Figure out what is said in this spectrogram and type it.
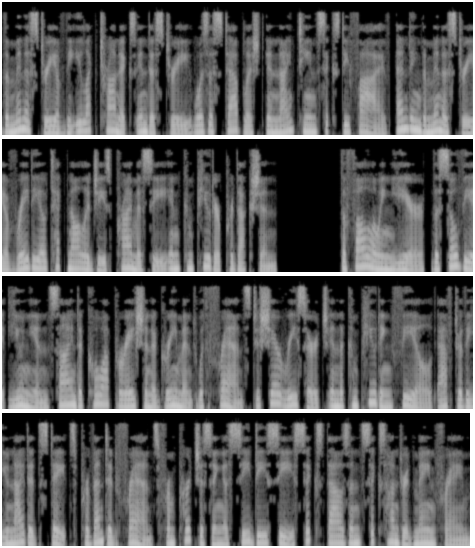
The Ministry of the Electronics Industry was established in 1965, ending the Ministry of Radio Technology's primacy in computer production. The following year, the Soviet Union signed a cooperation agreement with France to share research in the computing field after the United States prevented France from purchasing a CDC 6600 mainframe.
